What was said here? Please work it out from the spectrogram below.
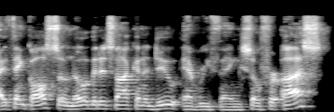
I think also know that it's not going to do everything. So for us,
